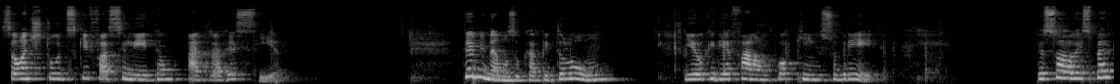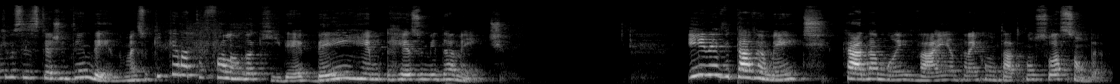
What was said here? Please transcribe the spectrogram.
são atitudes que facilitam a travessia. Terminamos o capítulo 1 e eu queria falar um pouquinho sobre ele. Pessoal, eu espero que vocês estejam entendendo, mas o que, que ela está falando aqui, né? Bem resumidamente. Inevitavelmente, cada mãe vai entrar em contato com sua sombra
